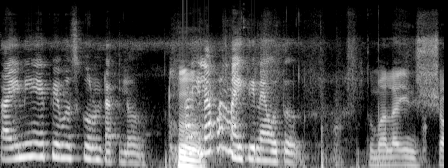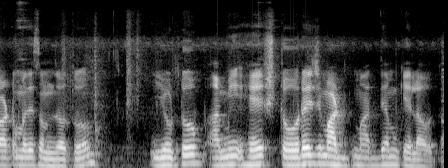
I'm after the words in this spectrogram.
ताईने हे फेमस करून टाकलं. ताईला पण माहिती नाही होतं तुम्हाला इन शॉर्टमध्ये समजवतो. यूट्यूब आम्ही हे स्टोरेज माध्यम केला होता.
